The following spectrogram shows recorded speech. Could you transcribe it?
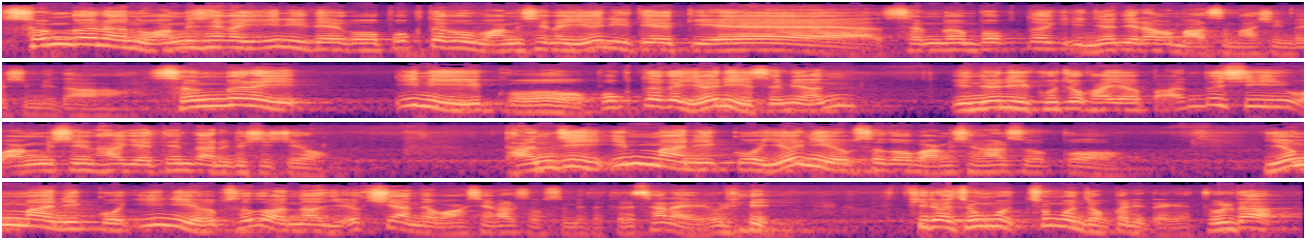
성건은 왕생의 인이 되고 복덕은 왕생의 연이 되었기에 성건 복덕 인연이라고 말씀하신 것입니다. 성건의 인이 있고 복덕의 연이 있으면 인연이 구족하여 반드시 왕생하게 된다는 것이지요. 단지 인만 있고 연이 없어도 왕생할 수 없고 연만 있고 인이 없어도 안 나 역시 안 왕생할 수 없습니다. 그렇잖아요. 우리 필요 충분, 충분 조건이다. 둘다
